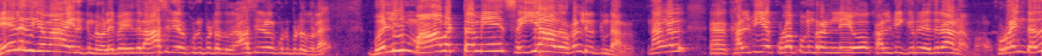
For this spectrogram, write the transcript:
மேலதிகமாக இருக்கின்ற இப்போ இதில் ஆசிரியர் குறிப்பிட்டது ஆசிரியர்கள் குறிப்பிட்டது போல வெளி மாவட்டமே செய்யாதவர்கள் இருக்கின்றார்கள். நாங்கள் கல்வியை குழப்புகின்ற நிலையோ கல்விக்கு எதிரான குறைந்தது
